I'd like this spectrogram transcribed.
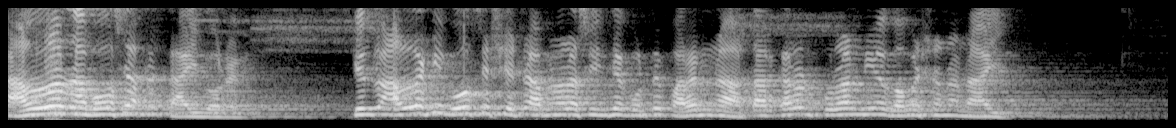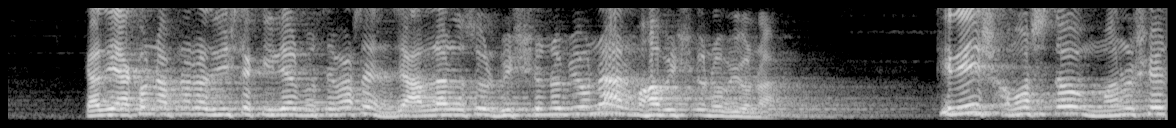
আল্লাহ যা বলছে আপনি তাই বলেন। কিন্তু আল্লাহ কি বলছে সেটা আপনারা চিন্তা করতে পারেন না, তার কারণ কোরআন নিয়ে গবেষণা নাই। কাজে এখন আপনারা জিনিসটা ক্লিয়ার বুঝতে পারছেন? যে আল্লাহ রসুল বিশ্বনবীও না আর মহাবিশ্বনবীও না। তিনি সমস্ত মানুষের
